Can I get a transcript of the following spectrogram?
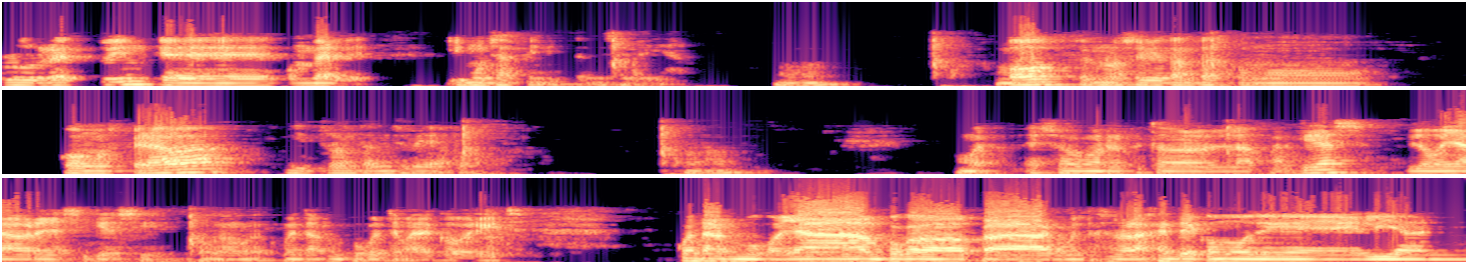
Blue Red Twin que con verde. Y muchas finitas se veía. Oz no se vio tantas como, como esperaba y Tron también se veía poco. Bueno, eso con respecto a las partidas. Luego ya ahora ya sí que sí, comentamos un poco el tema de coverage. Cuéntanos un poco, ya un poco para comentárselo a la gente cómo de lían...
